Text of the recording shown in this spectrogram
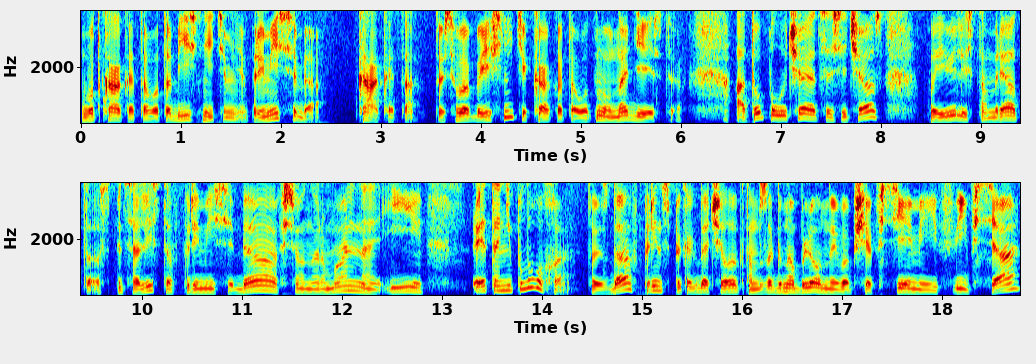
Вот как это? Вот объясните мне, прими себя. Как это? То есть вы объясните, как это, вот, ну, на действиях. А то, получается, сейчас появились там ряд специалистов, прими себя, все нормально, и это неплохо. То есть, да, в принципе, когда человек там загнобленный вообще всеми и, и вся,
